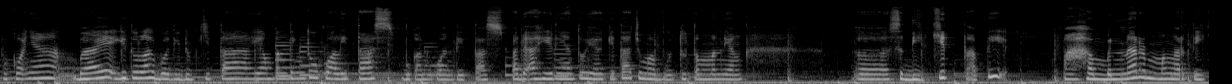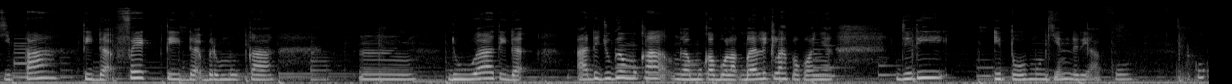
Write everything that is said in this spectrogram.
pokoknya baik gitulah buat hidup kita. Yang penting tuh kualitas bukan kuantitas. Pada akhirnya tuh ya kita cuma butuh temen yang uh, sedikit tapi paham benar mengerti kita tidak fake tidak bermuka hmm, dua tidak ada juga muka nggak muka bolak balik lah pokoknya. Jadi itu mungkin dari aku. Aku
